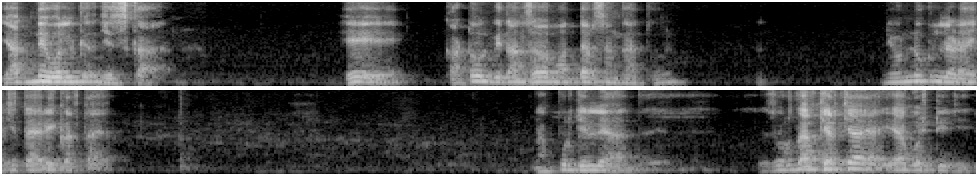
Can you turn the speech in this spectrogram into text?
याज्ञवल्क जिस्कार हे काटोल विधानसभा मतदारसंघातून निवडणूक लढायची तयारी करतायत. नागपूर जिल्ह्यात जोरदार चर्चा आहे या गोष्टीची.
